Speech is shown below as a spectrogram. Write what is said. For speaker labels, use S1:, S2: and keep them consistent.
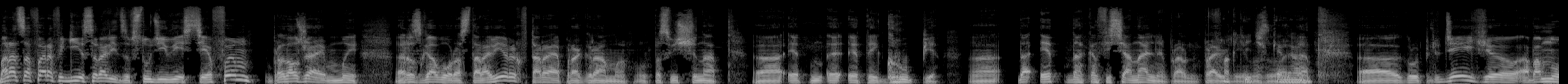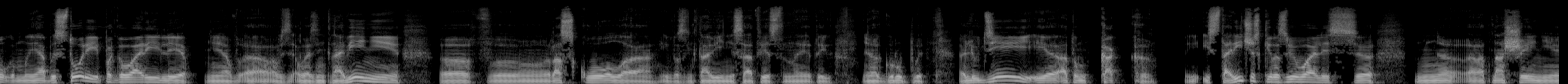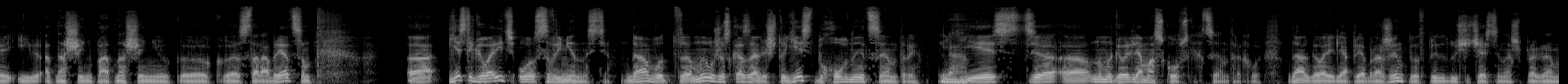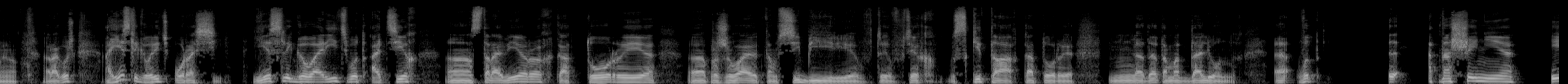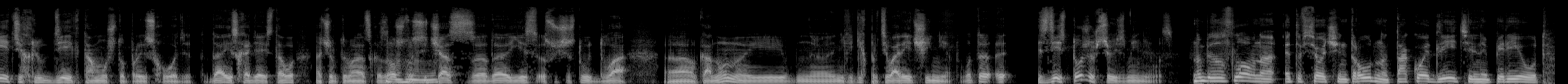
S1: Марат Сафаров и Гия Саралидзе в студии Вести ФМ. Продолжаем мы разговор о староверах. Вторая программа посвящена э, эт, э, этой группе, э, да, этноконфессиональной, правильно, правильно называть, да. Да, э, группе людей. Обо многом мы об истории поговорили, о возникновении раскола и возникновении, соответственно, этой группы людей, и о том, как исторически развивались э, отношения и отношения по отношению к старообрядцам. А, если говорить о современности, да, вот мы уже сказали, что есть духовные центры, да. есть, э, ну, мы говорили о московских центрах, да, говорили о Преображенке, вот в предыдущей части нашей программы о Рогожке. А если говорить о России, если говорить вот о тех э, староверах, которые э, проживают там в Сибири, в, в тех скитах, которые, да, там отдаленных, э, вот э, отношение этих людей к тому, что происходит, да, исходя из того, о чем ты, Марат, сказал, угу. что сейчас да, есть, существует два э, канона, и э, никаких противоречий нет. Вот э, здесь тоже все изменилось?
S2: Ну, безусловно, это все очень трудно. Такой длительный период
